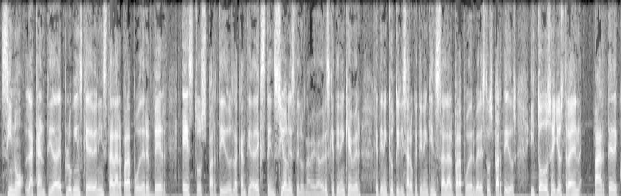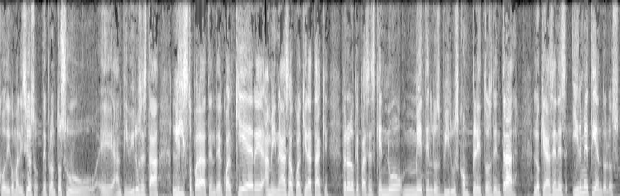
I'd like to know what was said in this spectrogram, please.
sino la cantidad de plugins que deben instalar para poder ver estos partidos, la cantidad de extensiones de los navegadores que tienen que ver, que tienen que utilizar o que tienen que instalar para poder ver estos partidos y todos ellos traen parte de código malicioso. De pronto su eh, antivirus está listo para atender cualquier eh, amenaza o cualquier ataque, pero lo que pasa es que no meten los virus completos de entrada. Lo que hacen es ir metiéndolos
